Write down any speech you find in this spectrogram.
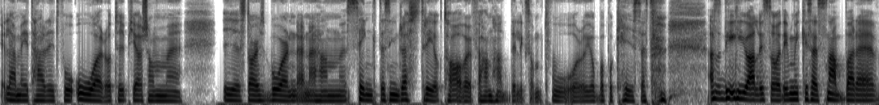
lär mig gitarr i två år och typ gör som eh, i Stars Born där när han sänkte sin röst tre oktaver för han hade liksom två år att jobba på caset. Alltså det är ju aldrig så, det är mycket så snabbare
